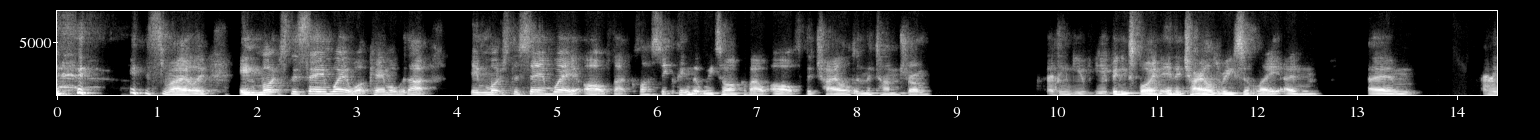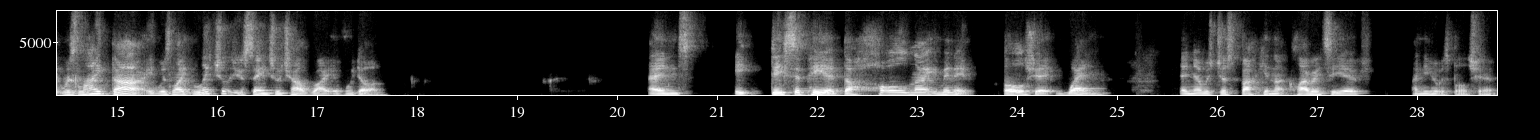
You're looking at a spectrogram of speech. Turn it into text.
smiling in much the same way. What came up with that? in much the same way of that classic thing that we talk about of the child in the tantrum. I think you've, you've been exploring inner child recently, and um, and it was like that. It was like literally just saying to a child, "Right, have we done?" And it disappeared. The whole ninety minute bullshit went, and I was just back in that clarity of, I knew it was bullshit.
